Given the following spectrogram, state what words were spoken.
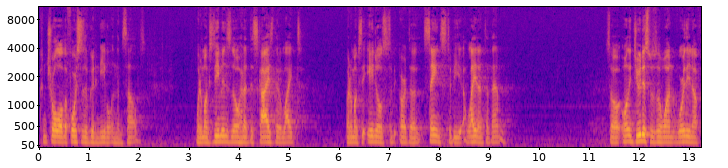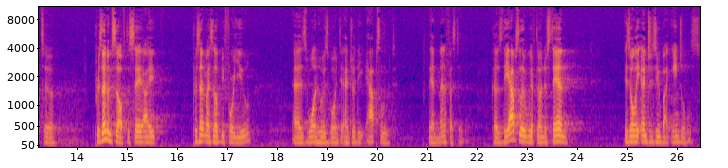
control all the forces of good and evil in themselves. When amongst demons know how to disguise their light, but amongst the angels to be, or the saints to be a light unto them. So only Judas was the one worthy enough to present himself to say, I present myself before you as one who is going to enter the absolute, the unmanifested. Because the absolute, we have to understand, is only entered to by angels.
